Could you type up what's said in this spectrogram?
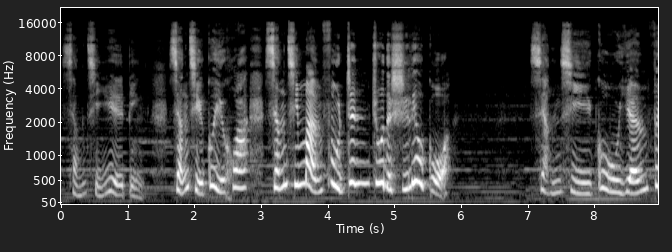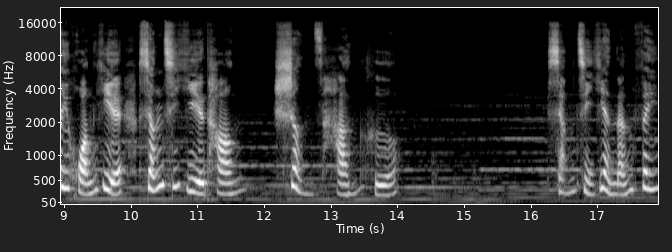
想起月饼，想起桂花，想起满腹珍珠的石榴果。想起故园飞黄叶，想起野塘剩残荷。想起雁南飞，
